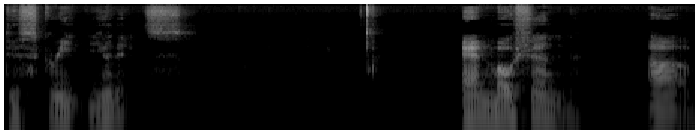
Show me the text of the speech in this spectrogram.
discrete units. And motion um,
